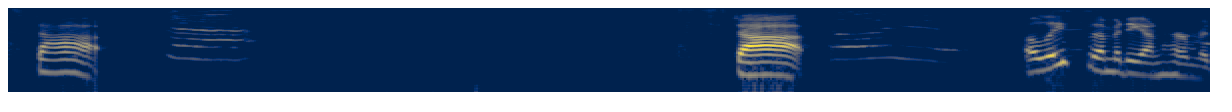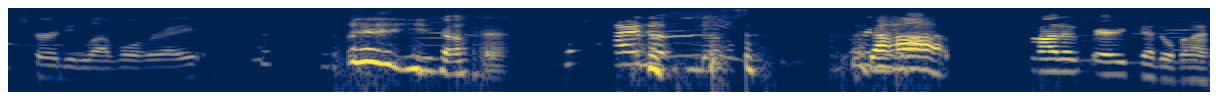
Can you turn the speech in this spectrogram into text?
Stop. Stop. At least somebody on her maturity level, right? yeah. I don't know. Stop. Not a very good one.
